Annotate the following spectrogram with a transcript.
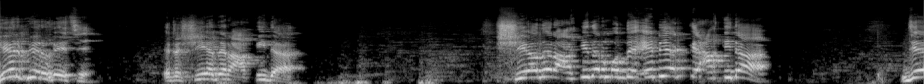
হেরফের হয়েছে। এটা শিয়াদের আকিদা। শিয়াদের আকিদার মধ্যে এটি একটি আকিদা যে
